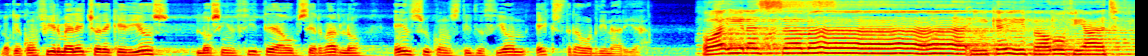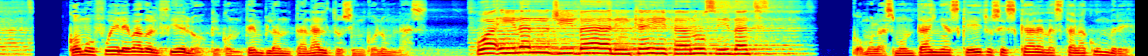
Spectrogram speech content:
lo que confirma el hecho de que Dios los incite a observarlo en su constitución extraordinaria. ¿Cómo fue elevado el cielo que contemplan tan alto sin columnas? Como las montañas que ellos escalan hasta la cumbre,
